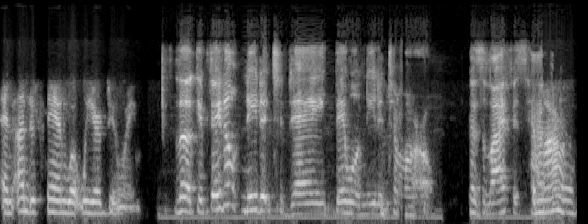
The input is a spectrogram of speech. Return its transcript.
and understand what we are doing. Look, if they don't need it today, they will need it tomorrow because life is happening tomorrow.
